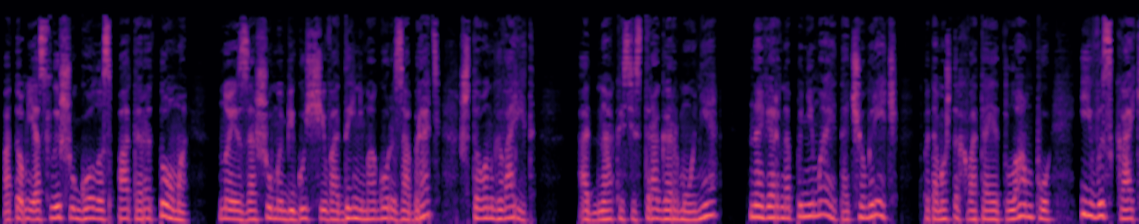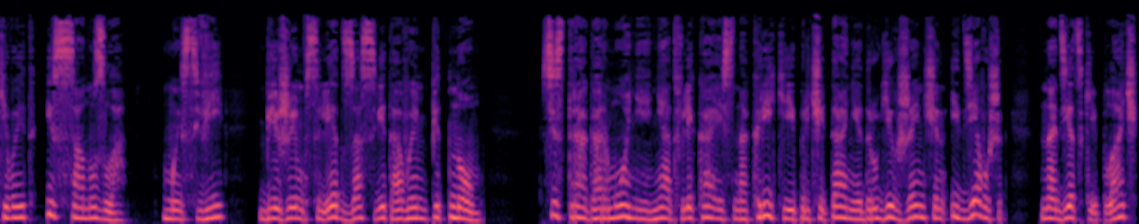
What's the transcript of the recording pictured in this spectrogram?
Потом я слышу голос Паттера Тома, но из-за шума бегущей воды не могу разобрать, что он говорит. Однако сестра Гармония, наверное, понимает, о чем речь, потому что хватает лампу и выскакивает из санузла. Мы с Ви бежим вслед за световым пятном. Сестра Гармония, не отвлекаясь на крики и причитания других женщин и девушек, на детский плач,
